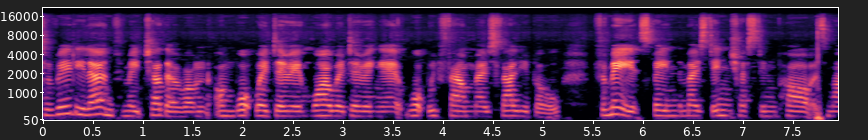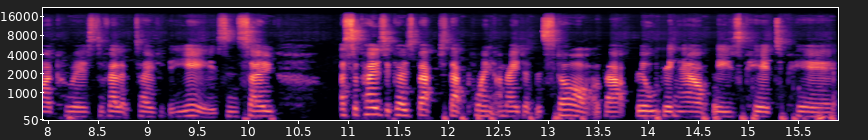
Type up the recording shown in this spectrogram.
to really learn from each other on on what we're doing, why we're doing it, what we found most valuable. For me, it's been the most interesting part as my career's developed over the years, and so. I suppose it goes back to that point I made at the start about building out these peer to peer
